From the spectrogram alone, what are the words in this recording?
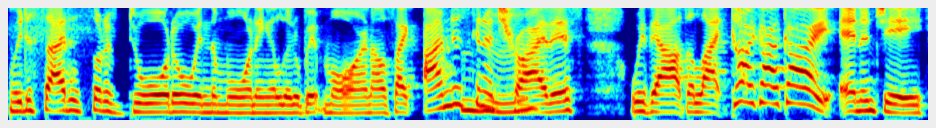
we decided to sort of dawdle in the morning a little bit more. And I was like, I'm just going to Mhm. try this without the like, go, go, go energy.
